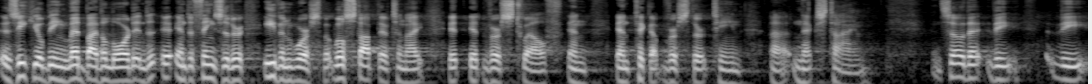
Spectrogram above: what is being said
Ezekiel being led by the Lord into, into things that are even worse. But we'll stop there tonight at, at verse 12 and, and pick up verse 13 next time. And so the, the, the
